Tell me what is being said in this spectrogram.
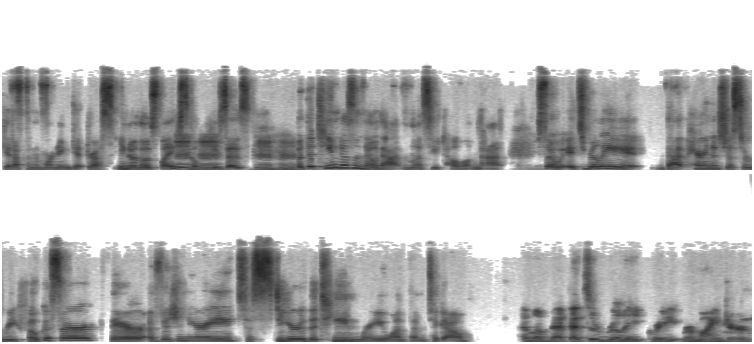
get up in the morning get dressed you know those life skill mm-hmm. pieces mm-hmm. but the team doesn't know that unless you tell them that so it's really that parent is just a refocuser they're a visionary to steer the team where you want them to go I love that. That's a really great reminder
